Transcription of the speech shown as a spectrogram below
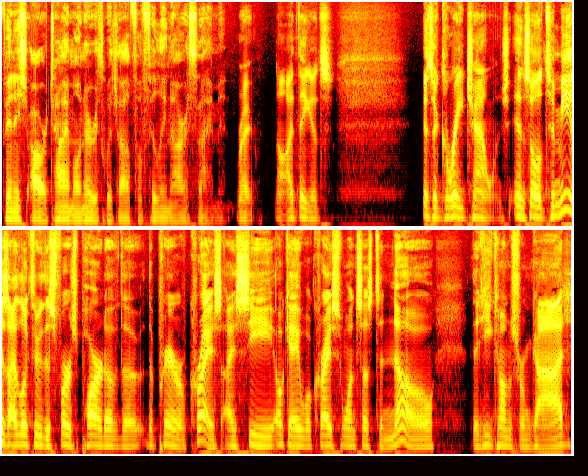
finish our time on earth without fulfilling our assignment. Right. No, I think it's it's a great challenge. And so to me, as I look through this first part of the the prayer of Christ, I see, okay, well, Christ wants us to know that he comes from God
